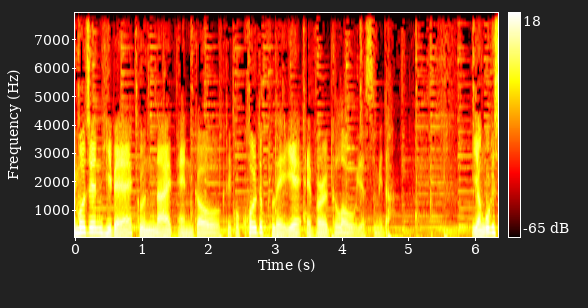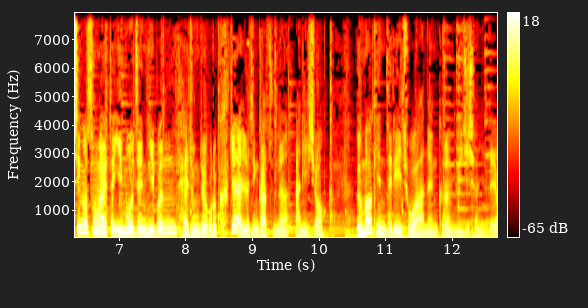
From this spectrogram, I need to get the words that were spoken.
이모젠 힙의 Good Night and Go 그리고 콜드플레이의 Everglow였습니다. 영국의 싱어송라이터 이모젠 힙은 대중적으로 크게 알려진 가수는 아니죠. 음악인들이 좋아하는 그런 뮤지션인데요.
